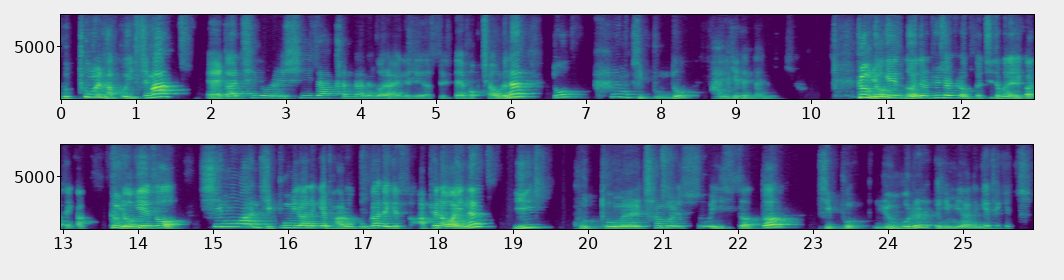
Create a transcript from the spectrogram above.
고통을 갖고 있지만 애가 치료를 시작한다는 걸 알게 되었을 때 벅차오르는 또 큰 기쁨도 알게 된다는 얘기야. 그럼 여기에서 너희들은 표시할 필요 없어. 지저분해질 것 같으니까. 그럼 여기에서 심오한 기쁨이라는 게 바로 뭐가 되겠어? 앞에 나와 있는 이 고통을 참을 수 있었던 기쁨, 유구를 의미하는 게 되겠지.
